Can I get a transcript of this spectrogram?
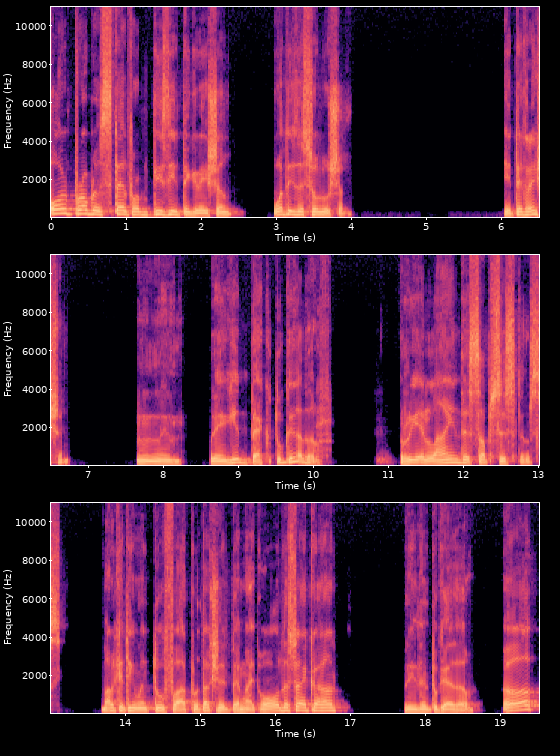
all problems stem from disintegration, what is the solution? Integration. Mm. Bring it back together. Realign the subsystems. Marketing went too far. Production is behind. Hold a second. Bring them together. Up.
